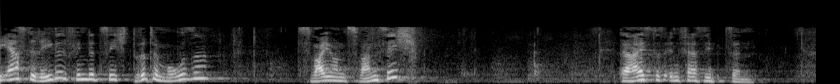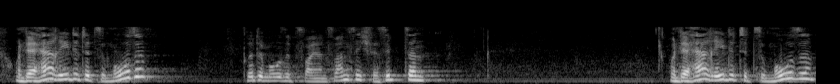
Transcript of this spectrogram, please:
Die erste Regel findet sich 3. Mose 22. Da heißt es in Vers 17. Und der Herr redete zu Mose, 3. Mose 22, Vers 17. Und der Herr redete zu Mose,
